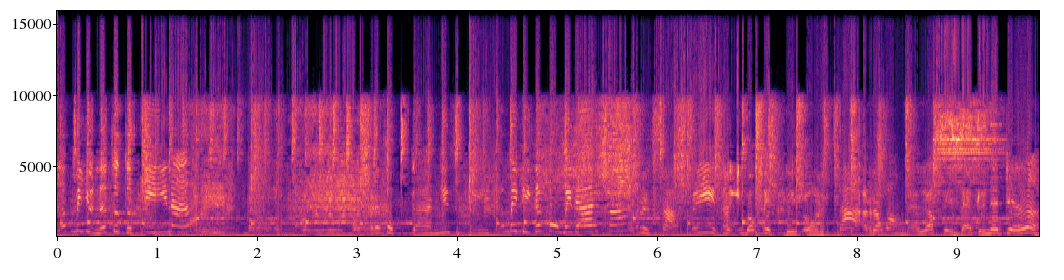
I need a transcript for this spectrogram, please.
แล้วไม่หยุดณจุดจุดๆนี้นะ ประสบการณ์ 20 ปี ถ้าไม่ดีก็คงไม่ได้ค่ะปรึกษาฟรีทั้งอินบ็อกซ์เพจรีโอริต้าระหว่างแบรนด์ลอกเลียนแบบด้วยนะเด้อ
